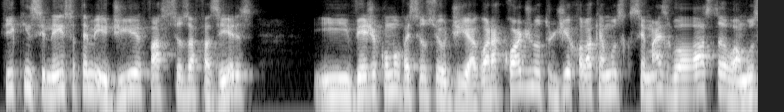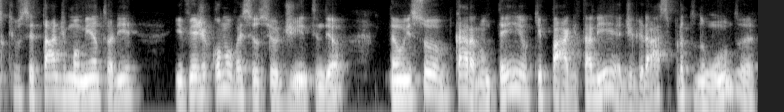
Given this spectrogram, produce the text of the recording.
fique em silêncio até meio-dia, faça seus afazeres e veja como vai ser o seu dia. Agora, acorde no outro dia, coloque a música que você mais gosta, ou a música que você está de momento ali, e veja como vai ser o seu dia, entendeu? Então, isso, cara, não tem o que pague, tá ali, é de graça para todo mundo,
